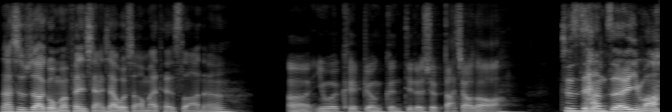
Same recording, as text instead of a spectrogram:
那是不是要跟我们分享一下为什么要买特斯拉呢？呃，因为可以不用跟 dealership 打交道啊，就是这样子而已吗？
